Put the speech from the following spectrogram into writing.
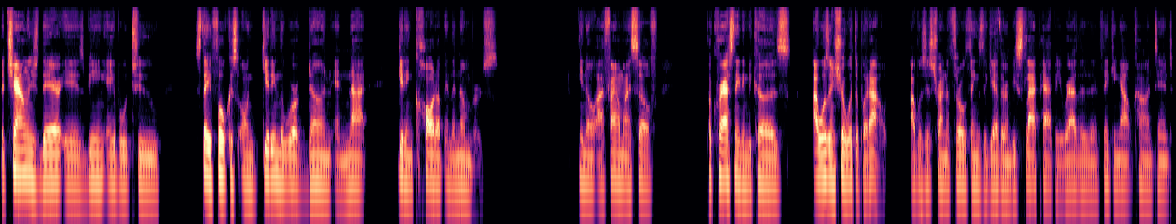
The challenge there is being able to stay focused on getting the work done and not getting caught up in the numbers. You know, I found myself procrastinating because I wasn't sure what to put out. I was just trying to throw things together and be slap happy rather than thinking out content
